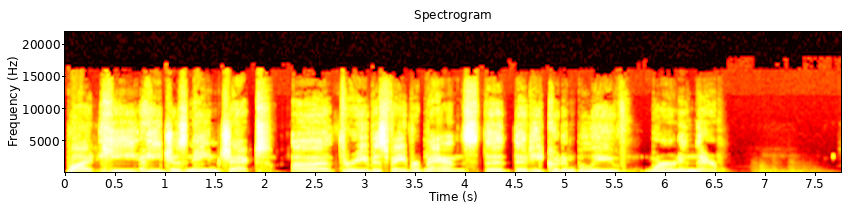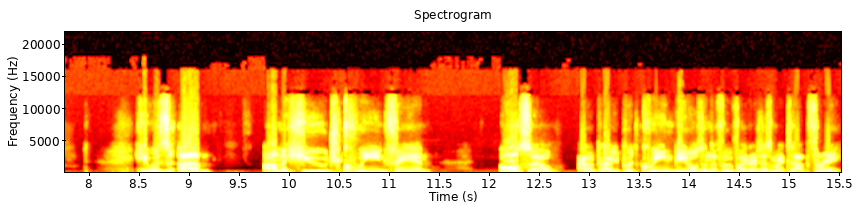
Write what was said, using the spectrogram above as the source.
but he he just name checked uh, three of his favorite bands that that he couldn't believe weren't in there. he was. Um, I'm a huge Queen fan. Also, I would probably put Queen, Beatles, and the Foo Fighters as my top three.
